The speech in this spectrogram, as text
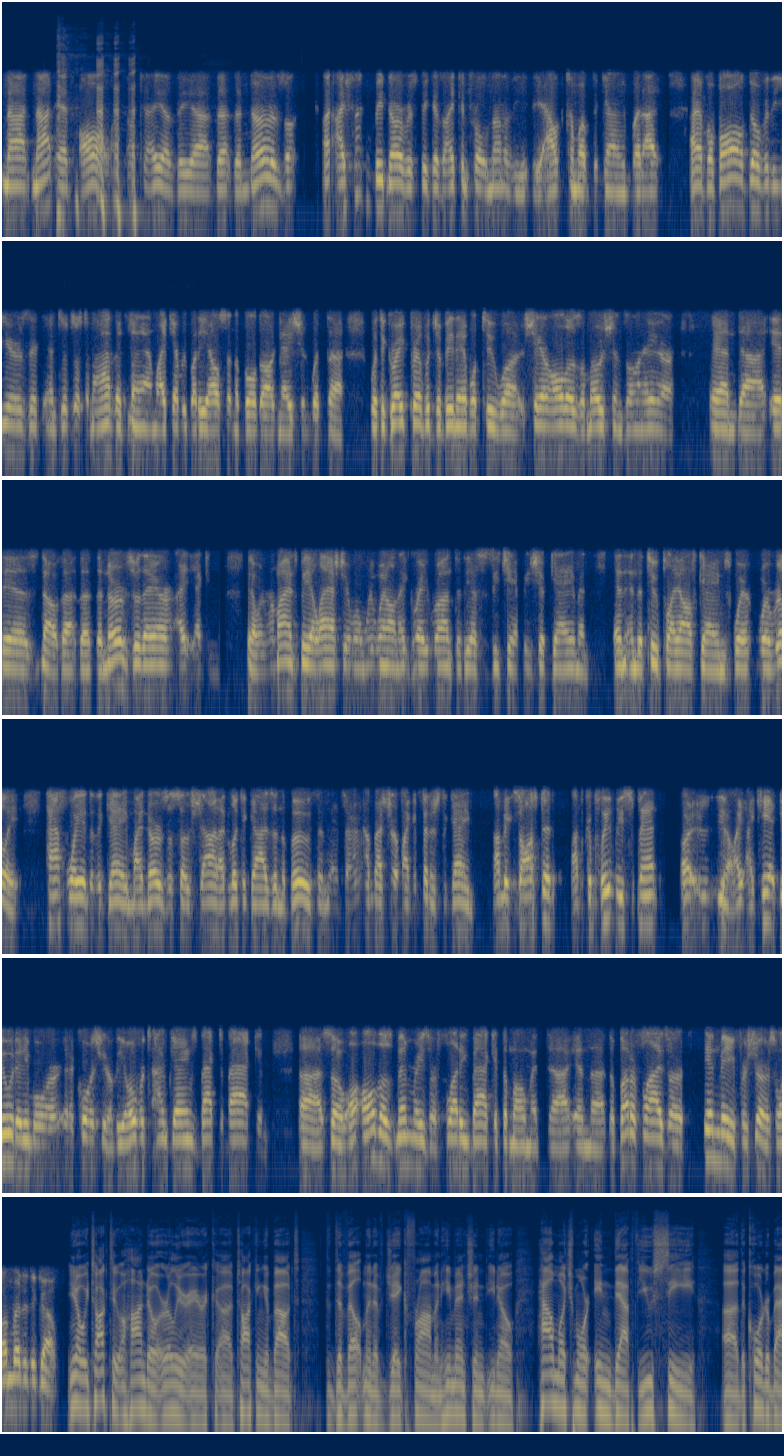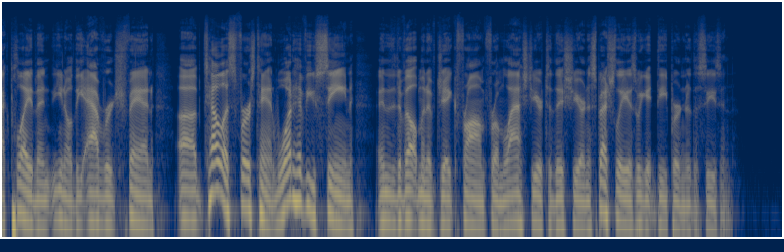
Not, not at all. I'll tell you, the uh, the the nerves. I, I shouldn't be nervous because I control none of the the outcome of the game, but I I have evolved over the years into just an avid fan, like everybody else in the Bulldog Nation, with uh, with the great privilege of being able to uh, share all those emotions on air. And uh, it is no, the, the the nerves are there. I, I can you know, it reminds me of last year when we went on that great run through the SEC championship game and, and, and the two playoff games where, where really halfway into the game, my nerves are so shot. I'd look at guys in the booth and, and say, I'm not sure if I can finish the game. I'm exhausted. I'm completely spent. Or, you know, I, I can't do it anymore. And of course, you know, the overtime games back to back. And uh, so all, all those memories are flooding back at the moment. Uh, and the, the butterflies are in me for sure. So I'm ready to go. You know, we talked to Hondo earlier, Eric, uh, talking about the development of Jake Fromm, and he mentioned, you know, how much more in depth you see uh, the quarterback play than you know the average fan. Uh, tell us firsthand, what have you seen in the development of Jake Fromm from last year to this year, and especially as we get deeper into the season?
